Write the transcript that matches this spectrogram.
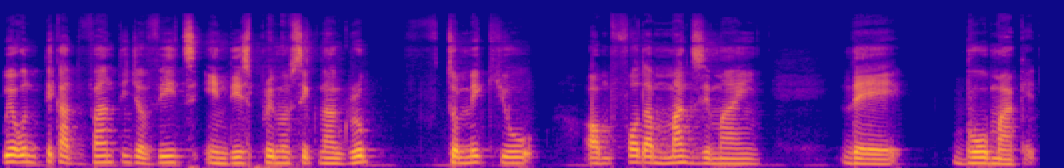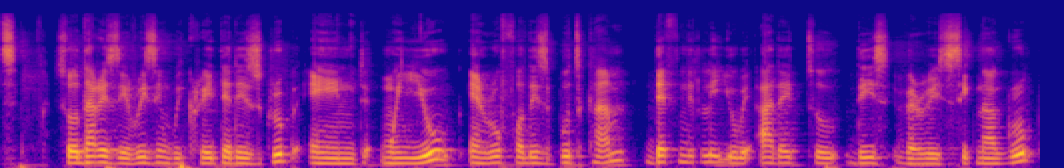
We are going to take advantage of it in this premium signal group to make you um, further maximize the bull markets. So that is the reason we created this group. And when you enroll for this bootcamp, definitely you'll be added to this very signal group.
